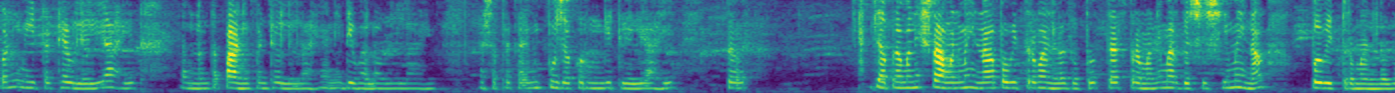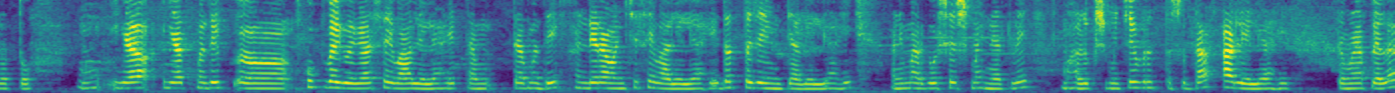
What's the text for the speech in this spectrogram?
पण मी इथं ठेवलेली आहेत. त्यानंतर पाणी पण ठेवलेलं आहे आणि दिवा लावलेला आहे. अशा प्रकारे मी पूजा करून घेतलेली आहे. तर ज्याप्रमाणे श्रावण महिना पवित्र मानला जातो त्याचप्रमाणे मार्गशीर्षी महिना पवित्र मानला जातो. मग या यातमध्ये खूप वेगवेगळ्या सेवा आलेल्या आहेत. त्या त्यामध्ये खंडेरावांची सेवा आलेली आहे दत्त जयंती आलेली आहे आणि मार्गशीर्ष महिन्यातले महालक्ष्मीचे व्रतसुद्धा आलेले आहेत. त्यामुळे आपल्याला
